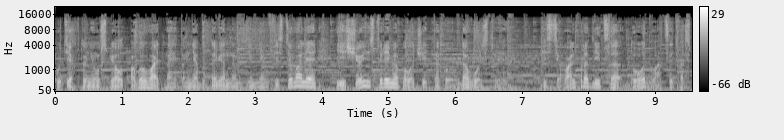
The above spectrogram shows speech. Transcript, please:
У тех, кто не успел побывать на этом необыкновенном зимнем фестивале, еще есть время получить такое удовольствие. Фестиваль продлится до 28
